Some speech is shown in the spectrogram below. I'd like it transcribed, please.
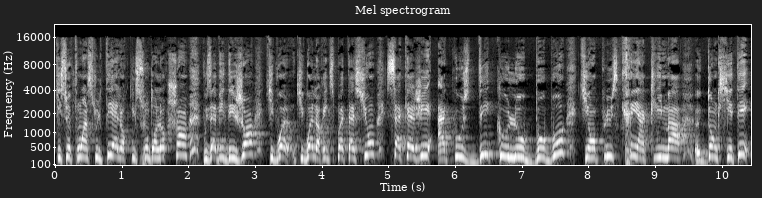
qui se font insulter alors qu'ils sont dans leur champ. Vous avez des gens qui voient, qui voient leur exploitation saccagée à cause d'écolos bobos qui en plus créent un climat euh, d'anxiété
